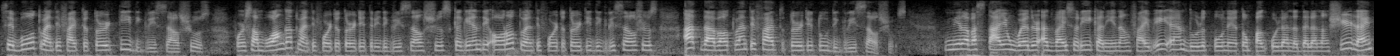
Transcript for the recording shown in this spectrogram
Cebu, 25 to 30 degrees Celsius. For Zamboanga, 24 to 33 degrees Celsius. Cagayan de Oro, 24 to 30 degrees Celsius. At Davao, 25 to 32 degrees Celsius. Nilabas tayong weather advisory kaninang 5 a.m. Dulot po nitong pag-ulan na dala ng shear line.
